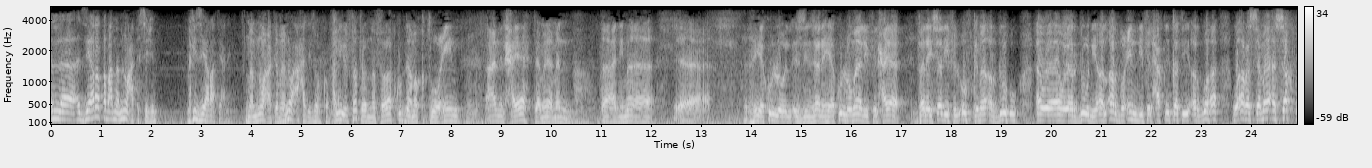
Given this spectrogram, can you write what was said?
الزيارات طبعا ممنوعة في السجن. ما في زيارات يعني. ممنوعة تماما ممنوع أحد يزوركم. في الفترة من الفترات كنا مقطوعين عن الحياة تماما. يعني ما هي كل الزنزانة هي كل مالي في الحياة. فليس لي في الأفق ما أرجوه أو, أو يرجوني. الأرض عندي في الحقيقة أرضها وأرى السماء السقف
